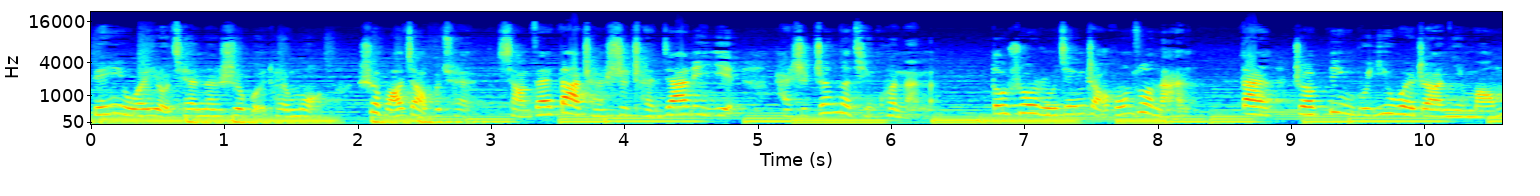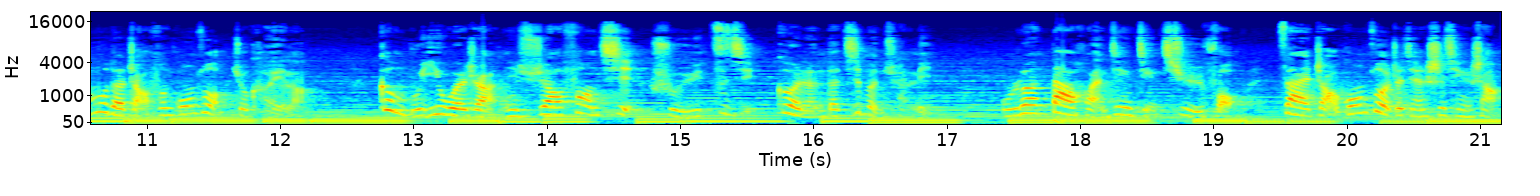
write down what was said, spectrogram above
别以为有钱能使鬼推磨，社保缴不全，想在大城市成家立业，还是真的挺困难的。都说如今找工作难，但这并不意味着你盲目的找份工作就可以了，更不意味着你需要放弃属于自己个人的基本权利。无论大环境景气与否，在找工作这件事情上，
